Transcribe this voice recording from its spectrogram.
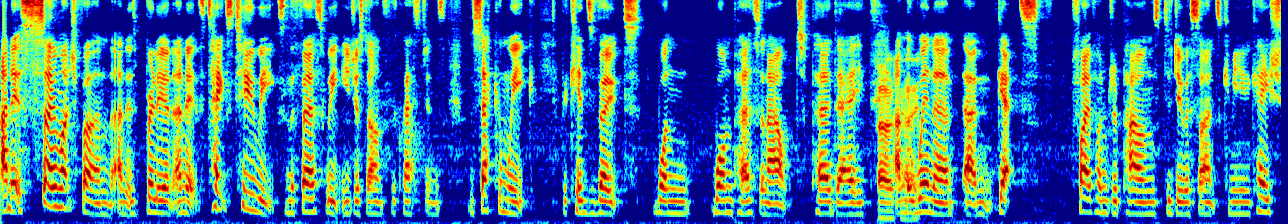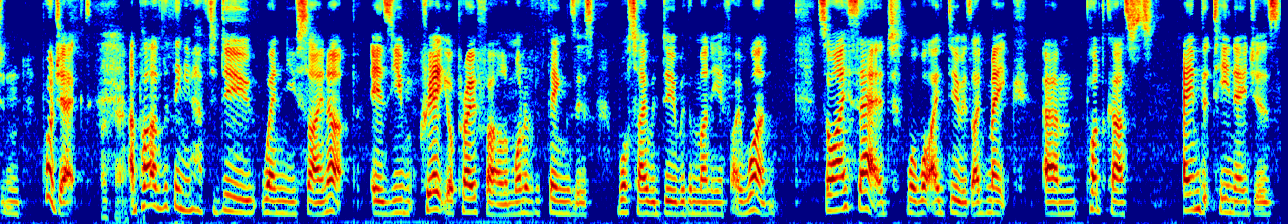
and it's so much fun and it's brilliant and it takes two weeks. And the first week you just answer the questions. The second week the kids vote one one person out per day and the winner um, gets 500 pounds to do a science communication project Okay. and part of the thing you have to do when you sign up is you create your profile and one of the things is what i would do with the money if i won so i said well what i'd do is i'd make um, podcasts aimed at teenagers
